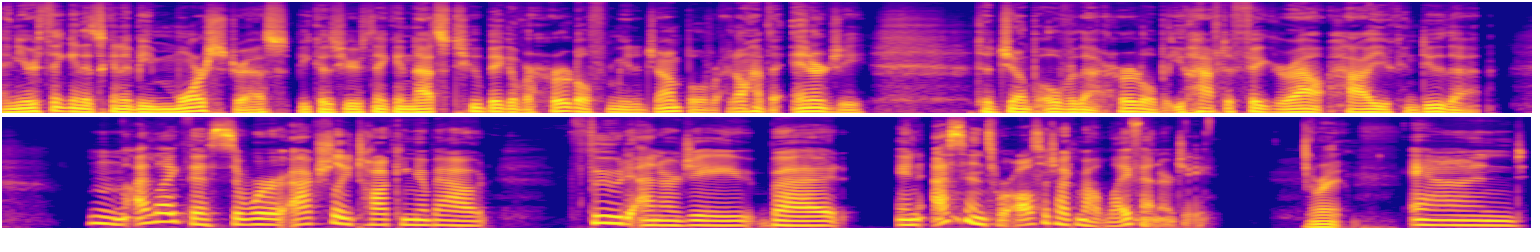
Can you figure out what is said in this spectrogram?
And you're thinking it's going to be more stress because you're thinking that's too big of a hurdle for me to jump over. I don't have the energy to jump over that hurdle, but you have to figure out how you can do that. Hmm, I like this. So we're actually talking about food energy, but in essence, we're also talking about life energy. Right. And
